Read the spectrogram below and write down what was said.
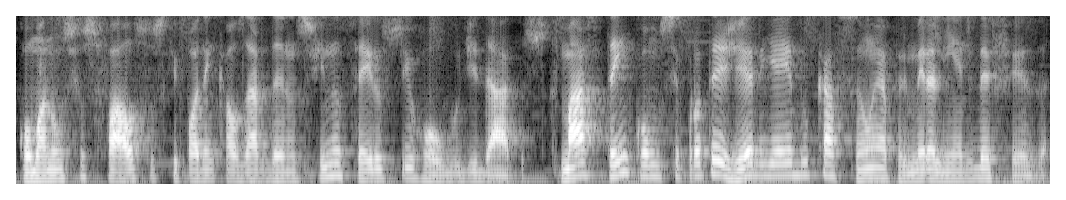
como anúncios falsos que podem causar danos financeiros e roubo de dados. Mas tem como se proteger e a educação é a primeira linha de defesa.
